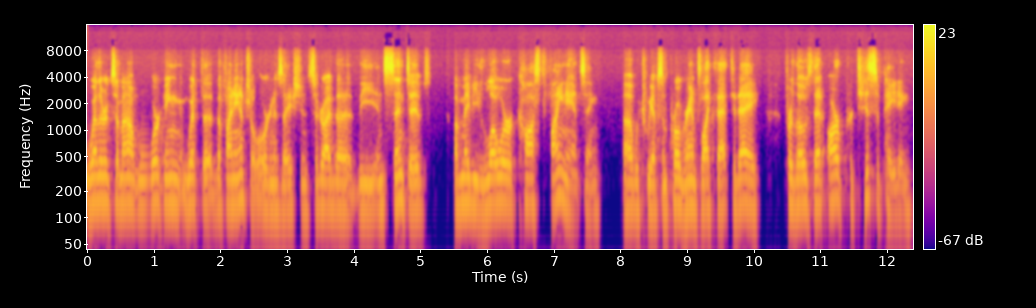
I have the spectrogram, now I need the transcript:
whether it's about working with the, the financial organizations to drive the, the incentives of maybe lower cost financing, uh, which we have some programs like that today for those that are participating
